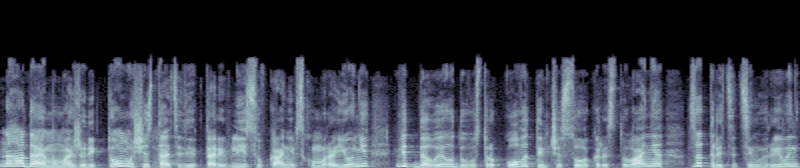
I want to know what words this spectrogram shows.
Нагадаємо, майже рік тому 16 гектарів лісу в Канівському районі віддали у довгострокове тимчасове користування за 37 гривень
